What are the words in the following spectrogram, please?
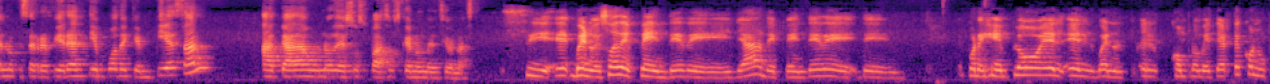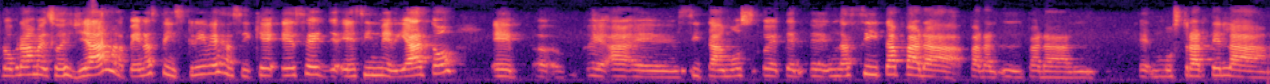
en lo que se refiere al tiempo de que empiezan a cada uno de esos pasos que nos mencionaste? Sí, eh, bueno, eso depende de ella, depende de por ejemplo, el, bueno, el comprometerte con un programa, eso es ya, apenas te inscribes, así que ese es inmediato. Eh, eh, eh, citamos una cita para, para, para mostrarte la,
